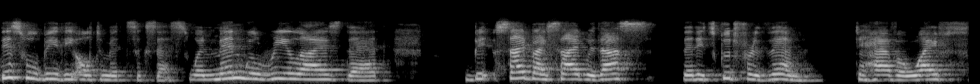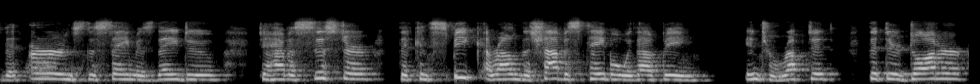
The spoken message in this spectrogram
This will be the ultimate success when men will realize that be, side by side with us, that it's good for them to have a wife that earns the same as they do, to have a sister that can speak around the Shabbos table without being interrupted, that their daughter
